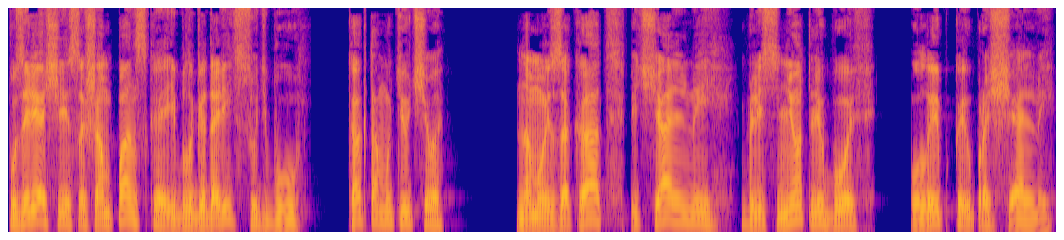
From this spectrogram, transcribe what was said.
пузырящееся шампанское и благодарить судьбу. Как там у Тютчева? На мой закат печальный Блеснет любовь улыбкой прощальной.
